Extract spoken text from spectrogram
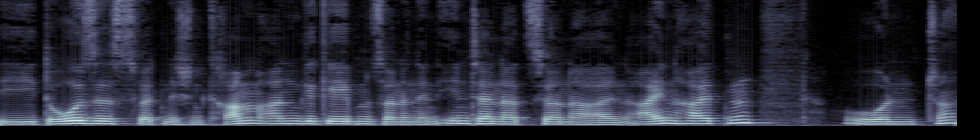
die Dosis wird nicht in Gramm angegeben, sondern in internationalen Einheiten. Und äh,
